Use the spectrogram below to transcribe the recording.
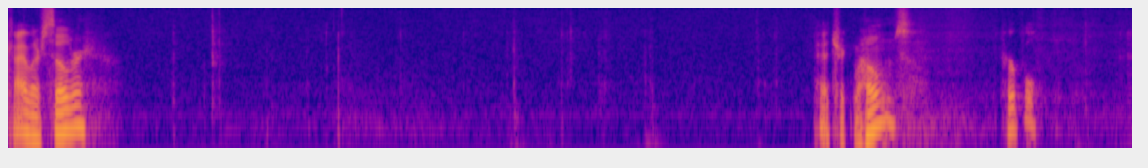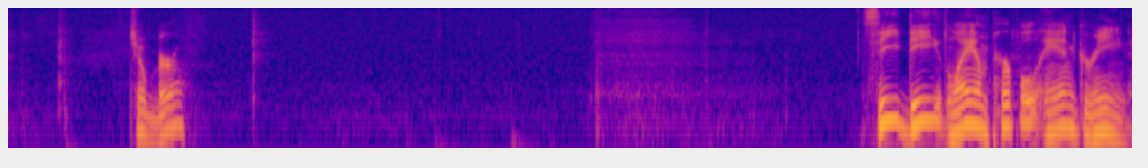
Kyler Silver. Patrick Mahomes. Purple. Joe Burrow. CeeDee Lamb purple and green.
